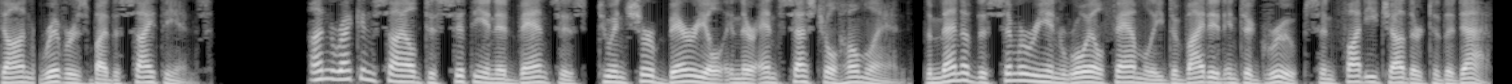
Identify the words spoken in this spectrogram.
Don rivers by the Scythians. Unreconciled to Scythian advances, to ensure burial in their ancestral homeland, the men of the Cimmerian royal family divided into groups and fought each other to the death.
